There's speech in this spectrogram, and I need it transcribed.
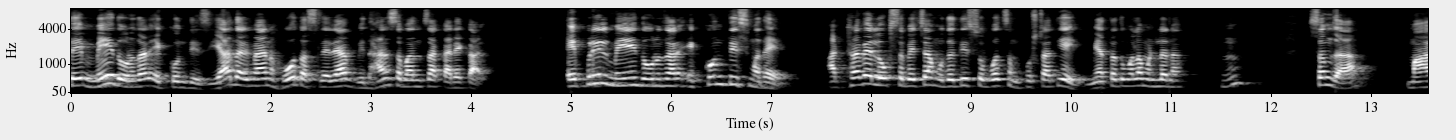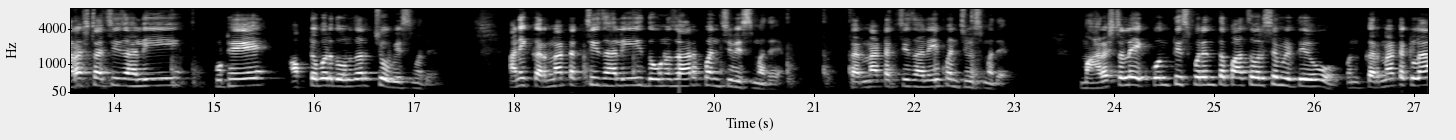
ते मे दोन हजार एकोणतीस या दरम्यान होत असलेल्या विधानसभांचा कार्यकाळ एप्रिल मे दोन हजार एकोणतीसमध्ये अठराव्या लोकसभेच्या मुदतीसोबत संपुष्टात येईल. मी आता तुम्हाला म्हटलं ना हम्म? समजा महाराष्ट्राची झाली कुठे? ऑक्टोबर दोन हजार चोवीसमध्ये. आणि कर्नाटकची झाली दोन हजार पंचवीसमध्ये. कर्नाटकची झाली पंचवीसमध्ये. महाराष्ट्राला एकोणतीस पर्यंत पाच वर्ष मिळतील हो पण कर्नाटकला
